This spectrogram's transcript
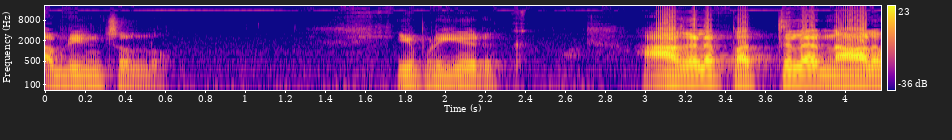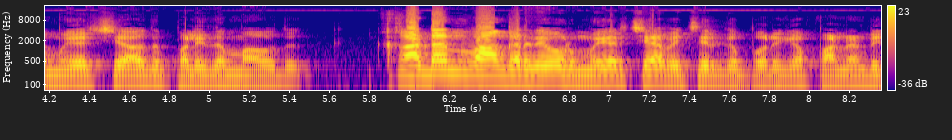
அப்படின்னு சொல்லும். இப்படியும் இருக்குது ஆகல பத்தில் நாலு முயற்சியாவது பலிதமாகுது கடன் வாங்குறதே ஒரு முயற்சியாக வச்சுருக்க போகிறீங்க பன்னெண்டு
